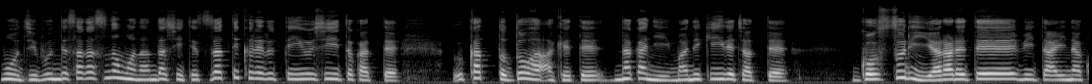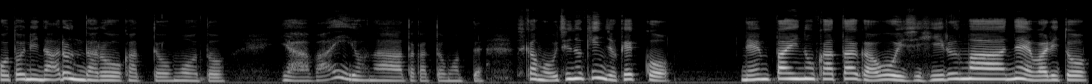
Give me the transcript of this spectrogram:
もう自分で探すのもなんだし手伝ってくれるって言うしとかってうかっとドア開けて中に招き入れちゃってごっそりやられてみたいなことになるんだろうかって思うとやばいよなとかって思ってしかもうちの近所結構年配の方が多いし昼間ね割と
